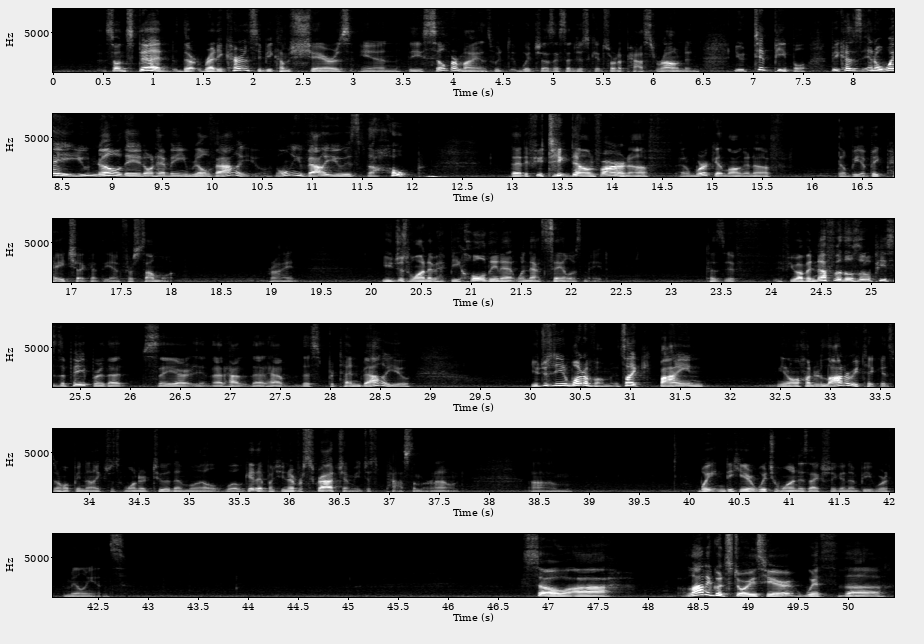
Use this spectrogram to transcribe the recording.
so instead the ready currency becomes shares in the silver mines which, which as i said just get sort of passed around and you tip people because in a way you know they don't have any real value. The only value is the hope that if you dig down far enough and work it long enough there'll be a big paycheck at the end for someone. right? You just want to be holding it when that sale is made. Because if if you have enough of those little pieces of paper that say are, that have that have this pretend value, you just need one of them. It's like buying, you know, 100 lottery tickets and hoping like just one or two of them will will get it, but you never scratch them. You just pass them around. Um, waiting to hear which one is actually going to be worth the millions. So uh, a lot of good stories here with the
